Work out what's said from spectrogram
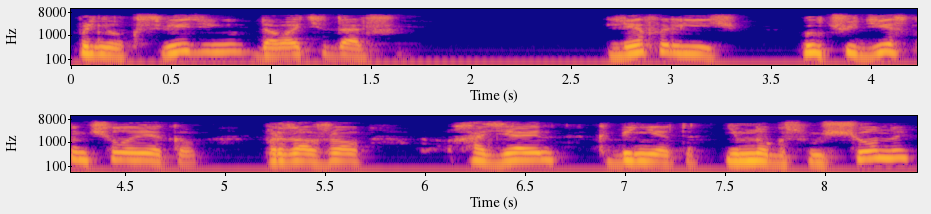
принял к сведению, давайте дальше. Лев Ильич был чудесным человеком, продолжал хозяин кабинета, немного смущенный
